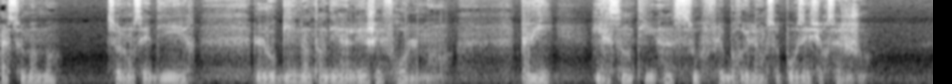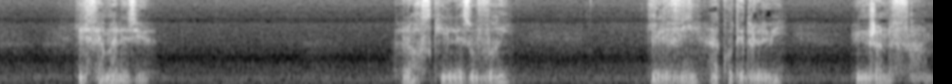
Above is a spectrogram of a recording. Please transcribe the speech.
À ce moment, selon ses dires, Lougin entendit un léger frôlement, Puis, il sentit un souffle brûlant se poser sur sa joue. Il ferma les yeux. Lorsqu'il les ouvrit, il vit à côté de lui une jeune femme.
